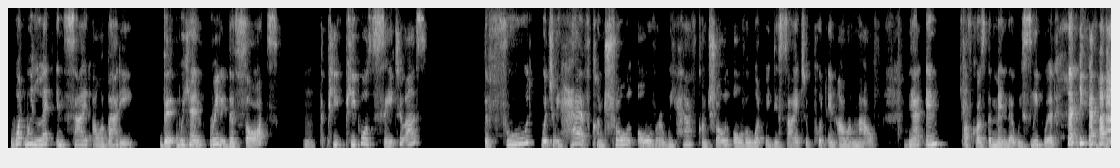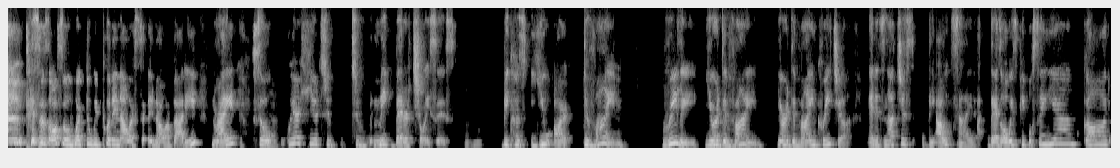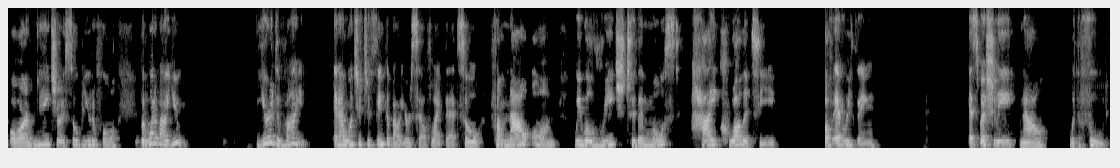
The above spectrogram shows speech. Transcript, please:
What we let inside our body. That we can really the thoughts mm. the pe- people say to us the food which we have control over. We have control over what we decide to put in our mouth. Yeah and of course the men that we sleep with. Yeah this is also what do we put in our in our body right? So yeah. we're here to to make better choices. Mm-hmm. because you are divine. Really you're divine. You're a divine creature and it's not just the outside. There's always people saying, yeah, God or nature is so beautiful. But what about you? You're divine. And I want you to think about yourself like that. So from now on, we will reach to the most high quality of everything, especially now with the food,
